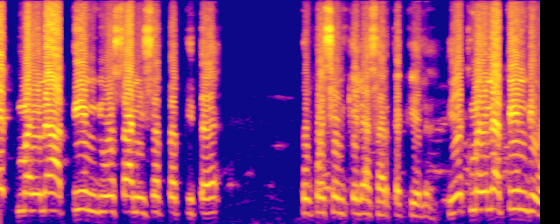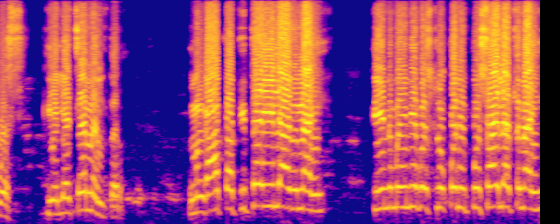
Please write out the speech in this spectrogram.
एक महिना तीन दिवस आम्ही सतत तिथं उपोषण केल्यासारखं केलं. एक महिना तीन दिवस केल्याच्यानंतर. मग आता तिथं इलाज नाही. तीन महिने बसलो कोणी पुसायलाच नाही.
